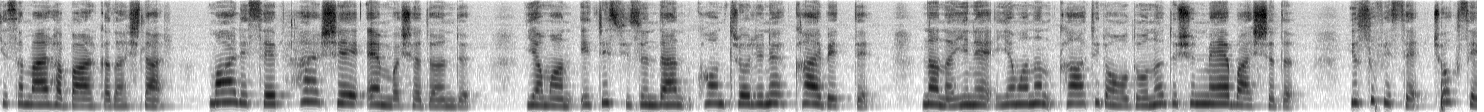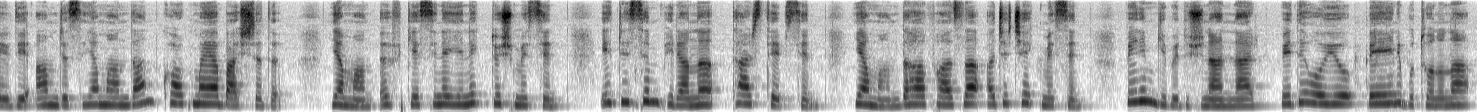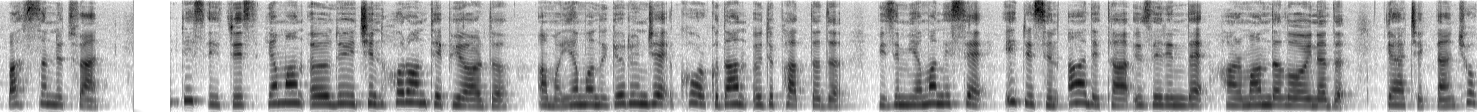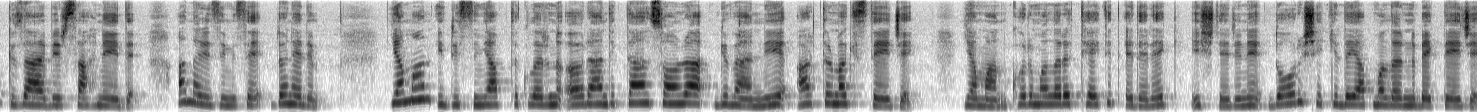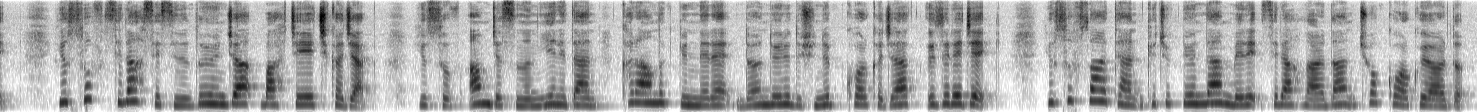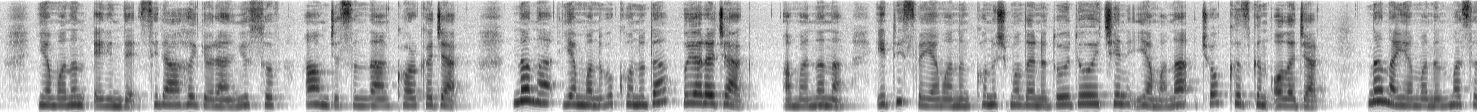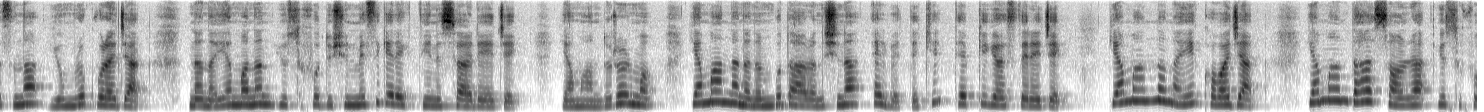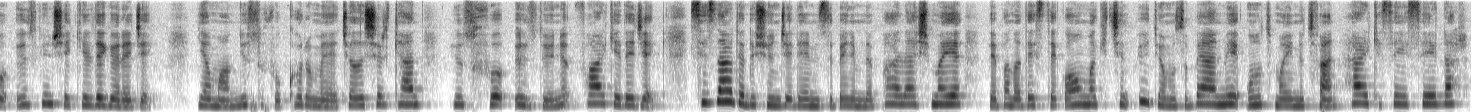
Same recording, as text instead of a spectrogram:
Herkese merhaba arkadaşlar. Maalesef her şey en başa döndü. Yaman İdris yüzünden kontrolünü kaybetti. Nana yine Yaman'ın katil olduğunu düşünmeye başladı. Yusuf ise çok sevdiği amcası Yaman'dan korkmaya başladı. Yaman öfkesine yenik düşmesin. İdris'in planı ters tepsin. Yaman daha fazla acı çekmesin. Benim gibi düşünenler videoyu beğeni butonuna bassın lütfen. İdris İdris Yaman öldüğü için horon tepiyordu. Ama Yaman'ı görünce korkudan ödü patladı. Bizim Yaman ise İdris'in adeta üzerinde harmandalı oynadı. Gerçekten çok güzel bir sahneydi. Analizimize dönelim. Yaman İdris'in yaptıklarını öğrendikten sonra güvenliği arttırmak isteyecek. Yaman korumaları tehdit ederek işlerini doğru şekilde yapmalarını bekleyecek. Yusuf silah sesini duyunca bahçeye çıkacak. Yusuf amcasının yeniden karanlık günlere döndüğünü düşünüp korkacak, üzülecek. Yusuf zaten küçüklüğünden beri silahlardan çok korkuyordu. Yaman'ın elinde silahı gören Yusuf amcasından korkacak. Nana Yaman'ı bu konuda uyaracak. Ama Nana İdris ve Yaman'ın konuşmalarını duyduğu için Yaman'a çok kızgın olacak. Nana Yaman'ın masasına yumruk vuracak. Nana Yaman'ın Yusuf'u düşünmesi gerektiğini söyleyecek. Yaman durur mu? Yaman Nana'nın bu davranışına elbette ki tepki gösterecek. Yaman Nana'yı kovacak. Yaman daha sonra Yusuf'u üzgün şekilde görecek. Yaman Yusuf'u korumaya çalışırken Yusuf'u üzdüğünü fark edecek. Sizler de düşüncelerinizi benimle paylaşmayı ve bana destek olmak için videomuzu beğenmeyi unutmayın lütfen. Herkese iyi seyirler.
